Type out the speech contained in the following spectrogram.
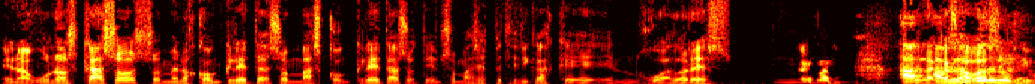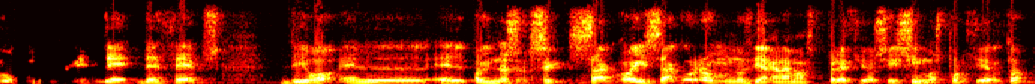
en algunos casos, son menos concretas, son más concretas o tienen, son más específicas que en jugadores mm, de la hablando de los dibujos de, de Ceps, digo, el, el- hoy, nos, se, hoy se ha currado unos diagramas preciosísimos, por cierto,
